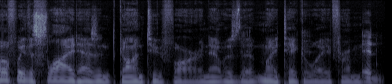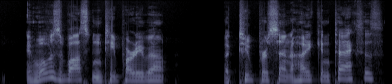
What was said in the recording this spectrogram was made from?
hopefully the slide hasn't gone too far, and that was the my takeaway from. It, and what was the Boston Tea Party about? A two percent hike in taxes?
